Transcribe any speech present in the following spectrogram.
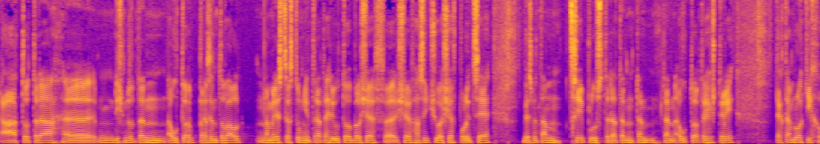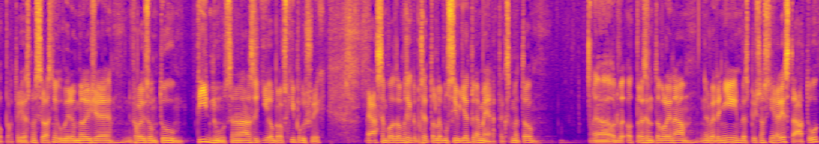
A to teda, když mi to ten autor prezentoval na ministerstvu vnitra, tehdy u toho byl šéf, šéf hasičů a šéf policie, kde jsme tam tři plus teda ten, ten, ten autor, takže čtyři, tak tam bylo ticho, protože jsme si vlastně uvědomili, že v horizontu týdnů se na nás řítí obrovský průšvih. Já jsem potom řekl, dobře, tohle musí vidět premiér. Tak jsme to eh, odprezentovali na vedení Bezpečnostní rady státu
